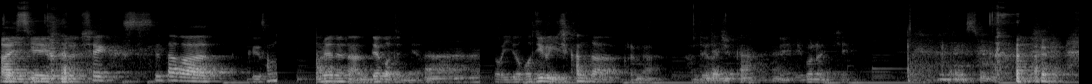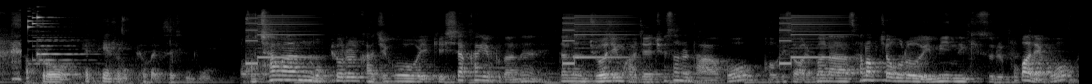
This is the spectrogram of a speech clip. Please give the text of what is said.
아 여쭤봤습니다. 이게 그책 쓰다가 그 삼면은 안 되거든요. 아, 또 이- 어디로 이식한다 그러면 안 돼가지고. 그러니까 네, 이거는 이제 알겠습니다. 앞으로 캐티에서 목표가 있으신지. 거창한 목표를 가지고 이렇게 시작하기보다는 일단은 주어진 과제에 최선을 다하고 거기서 얼마나 산업적으로 의미 있는 기술을 뽑아내고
